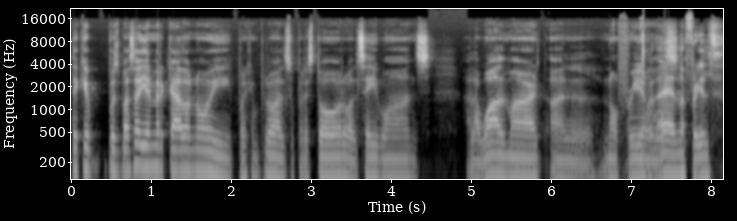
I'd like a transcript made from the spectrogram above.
de que pues vas ahí al mercado, ¿no? Y por ejemplo al Superstore o al Save-Ons, a la Walmart, al No Frills. Eh, no Frills.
